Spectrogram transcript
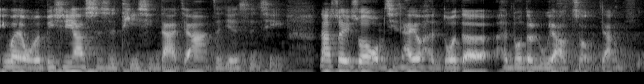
因为我们必须要时时提醒大家这件事情。那所以说，我们其实还有很多的很多的路要走，这样子。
